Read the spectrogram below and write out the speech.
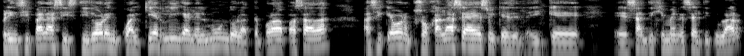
principal asistidor en cualquier liga en el mundo la temporada pasada. Así que bueno, pues ojalá sea eso y que, y que eh, Santi Jiménez sea el titular.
